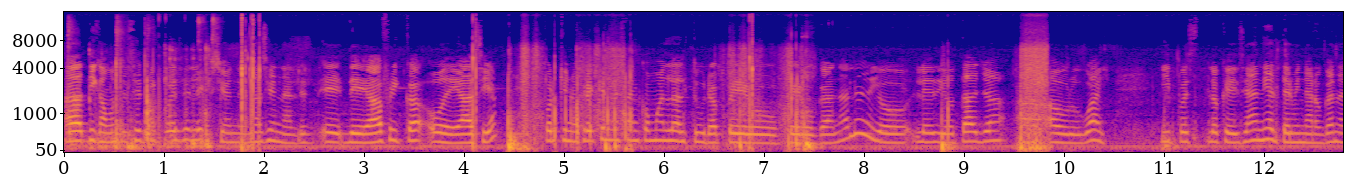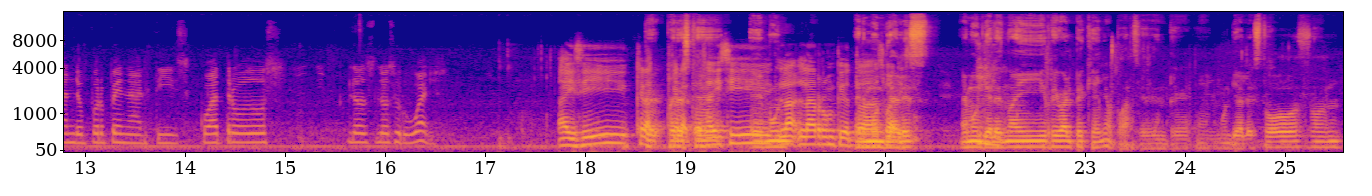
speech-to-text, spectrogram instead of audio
a, digamos, ese tipo de selecciones nacionales eh, de África o de Asia, porque uno cree que no están como a la altura, pero, pero Ghana le dio, le dio talla a, a Uruguay. Y pues lo que dice Daniel, terminaron ganando por penaltis 4-2 los, los uruguayos. Ahí sí, Pero- crack, pero es crack, o sea, que ahí sí el la, la rompió toda Suárez. mundiales, en mundiales no hay rival pequeño, parce. En, re- en mundiales todos son,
